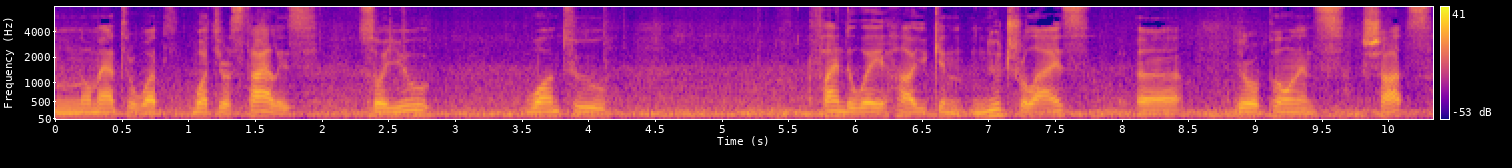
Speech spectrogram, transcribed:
no matter what, what your style is. So you want to find a way how you can neutralize uh, your opponent's shots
